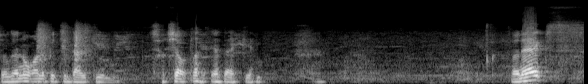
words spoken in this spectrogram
So, ganun kalapit si Daikin. So, shout out kay Daikin. So, next.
